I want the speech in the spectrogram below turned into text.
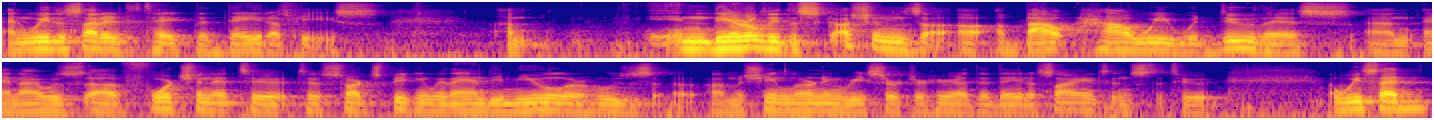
And we decided to take the data piece. Um, in the early discussions uh, about how we would do this, and, and I was uh, fortunate to, to start speaking with Andy Mueller, who's a machine learning researcher here at the Data Science Institute. we said,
